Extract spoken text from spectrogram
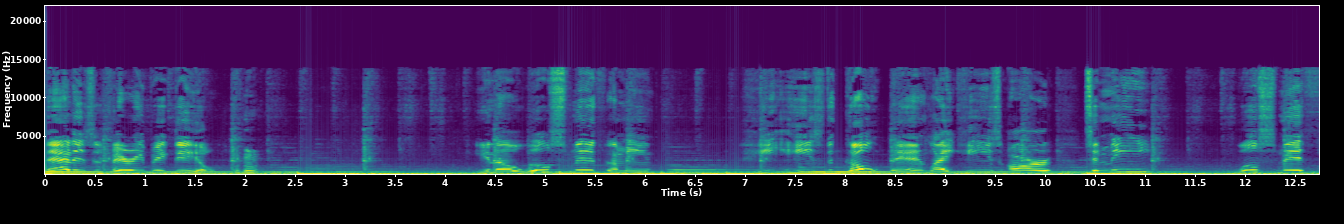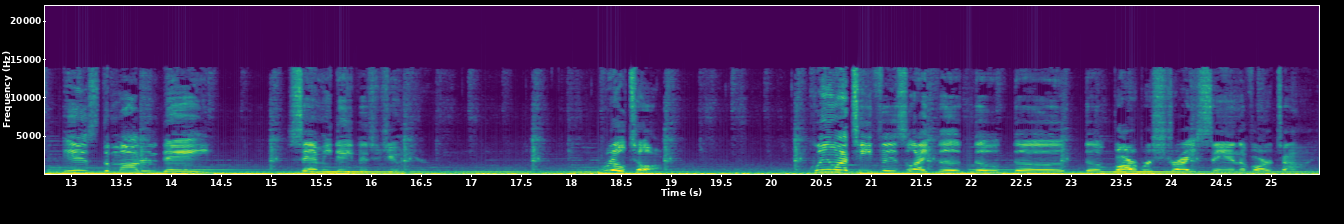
That is a very big deal. you know, Will Smith, I mean, he he's the GOAT, man. Like he's our to me, Will Smith is the modern day Sammy Davis Jr. Real talk. Queen Latifah is like the the the the Barbra Streisand of our time.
